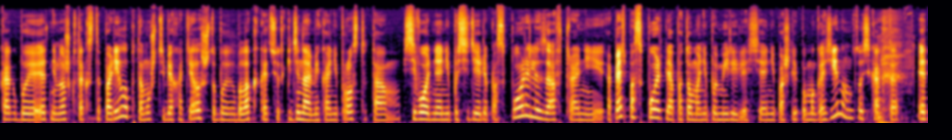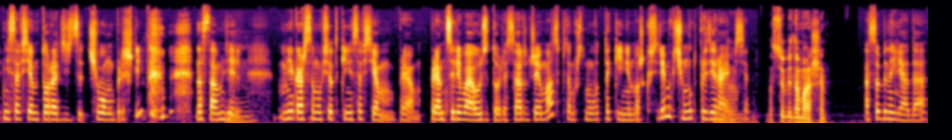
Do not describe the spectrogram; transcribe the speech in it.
как бы это немножко так стопорило, потому что тебе хотелось, чтобы была какая-то все-таки динамика, а не просто там сегодня они посидели, поспорили, завтра они опять поспорили, а потом они помирились, и они пошли по магазинам. Ну, то есть как-то это не совсем то, ради чего мы пришли, на самом деле. Мне кажется, мы все-таки не совсем прям, прям целевая аудитория с RJ Mass, потому что мы вот такие немножко все время к чему-то придираемся. Особенно Маша. Особенно я, да.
